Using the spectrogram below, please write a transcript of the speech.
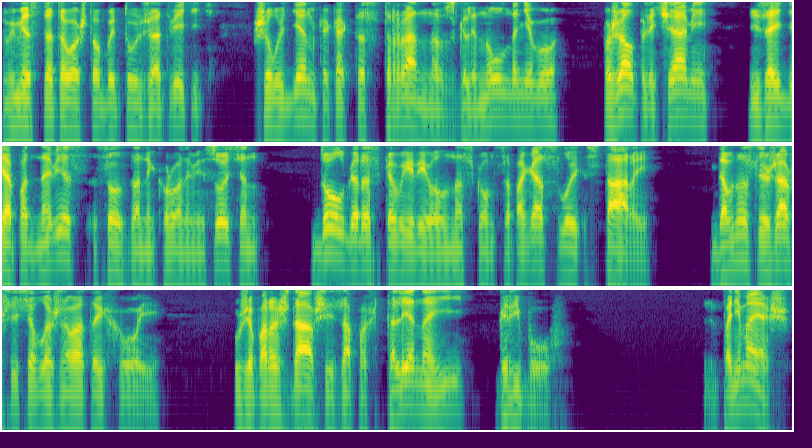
Вместо того, чтобы тут же ответить, Шелуденко как-то странно взглянул на него, пожал плечами и, зайдя под навес, созданный кронами сосен, долго расковыривал носком сапога слой старой, давно слежавшейся влажноватой хвои, уже порождавший запах тлена и грибов. Понимаешь,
